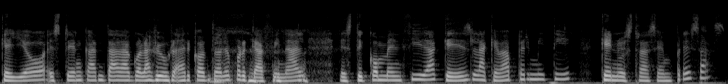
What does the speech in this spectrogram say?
que yo estoy encantada con la figura del controller porque al final estoy convencida que es la que va a permitir que nuestras empresas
